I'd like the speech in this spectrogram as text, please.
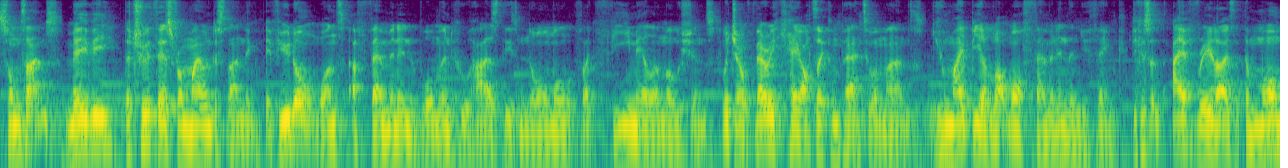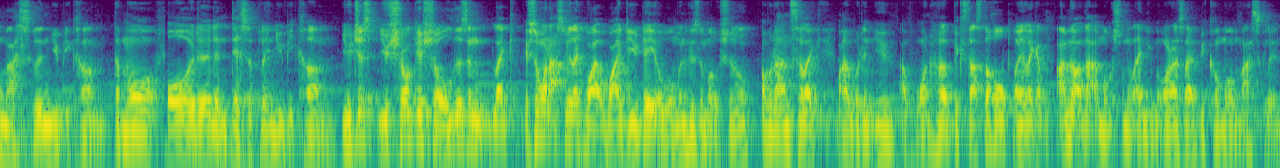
Sometimes, maybe. The truth is, from my understanding, if you don't want a feminine woman who has these normal, like female emotions, which are very chaotic compared to a man's, you might be a lot more feminine than you think. Because I've realized that the more masculine you become, the more ordered and disciplined you become. You just, you shrug your shoulders and like, if someone asked me like, why, why do you date a woman who's emotional? I would answer like, why wouldn't you? I want her because that's the whole point. Like, I'm not that emotional anymore as I've become more masculine.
